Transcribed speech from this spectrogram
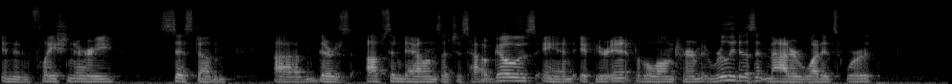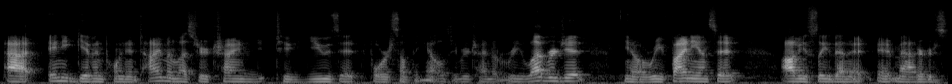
in an inflationary system. Um, there's ups and downs. That's just how it goes. And if you're in it for the long term, it really doesn't matter what it's worth at any given point in time, unless you're trying to use it for something else. If you're trying to re-leverage it, you know, refinance it, obviously then it, it matters.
